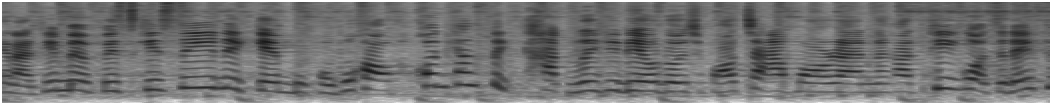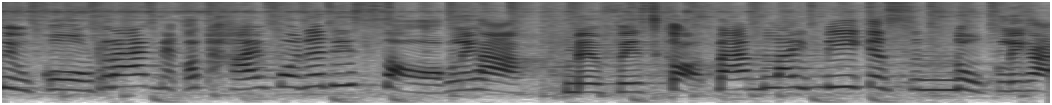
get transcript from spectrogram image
ขณะที่เมมฟิสกิซี่ในเกมบุกของพวกเขาค่อนข้างติดขัดเลยทีเดียวโดยเฉพาะจามอรันนะคะ ที่กว่าจะได้ฟิลโกลแรกเนี่ยก็ท้ายควอเตอร์ที่ 2 เลยค่ะเมมฟิสเกาะแต้มไล่บี้กันสนุกเลยค่ะ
